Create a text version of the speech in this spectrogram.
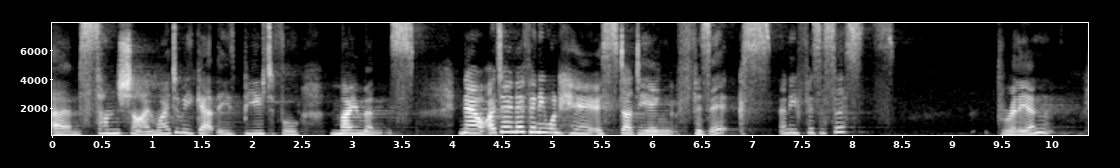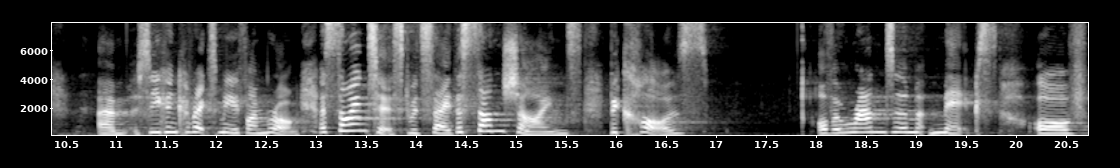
um, sunshine? Why do we get these beautiful moments? Now, I don't know if anyone here is studying physics. Any physicists? Brilliant. Um, so you can correct me if I'm wrong. A scientist would say the sun shines because of a random mix of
